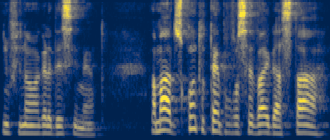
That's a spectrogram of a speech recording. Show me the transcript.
e no final agradecimento. Amados, quanto tempo você vai gastar?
